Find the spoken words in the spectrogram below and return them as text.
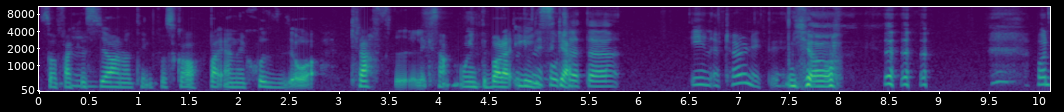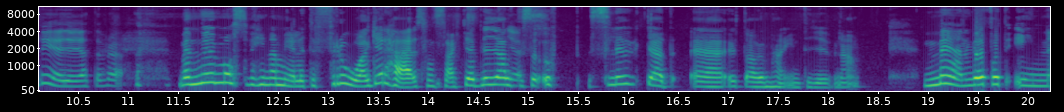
som faktiskt gör någonting för att skapa energi och kraft i det liksom. Och inte bara ilska. fortsätta in eternity. Ja. Och det är ju jättebra. Men nu måste vi hinna med lite frågor här. Som sagt, jag blir alltid Yes. så uppslukad eh, utav de här intervjuerna. Men vi har fått in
